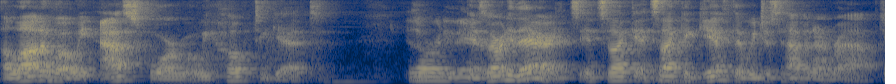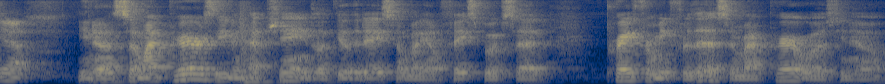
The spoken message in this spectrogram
a lot of what we ask for, what we hope to get, is already there. Is already there. It's it's like it's like a gift that we just haven't unwrapped. Yeah. You know, so my prayers even have changed. Like the other day, somebody on Facebook said, "Pray for me for this," and my prayer was, you know,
